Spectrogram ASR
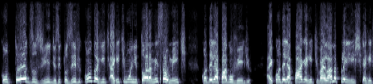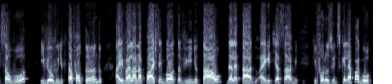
com todos os vídeos. Inclusive, quando a gente, a gente monitora mensalmente quando ele apaga um vídeo. Aí, quando ele apaga, a gente vai lá na playlist que a gente salvou e vê o vídeo que está faltando. Aí vai lá na pasta e bota vídeo tal, deletado. Aí a gente já sabe que foram os vídeos que ele apagou.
